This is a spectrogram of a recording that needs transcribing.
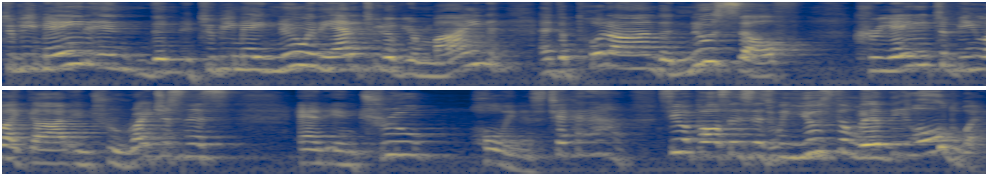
to be made in the to be made new in the attitude of your mind and to put on the new self created to be like God in true righteousness and in true holiness. Check it out. See what Paul says? He says we used to live the old way.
